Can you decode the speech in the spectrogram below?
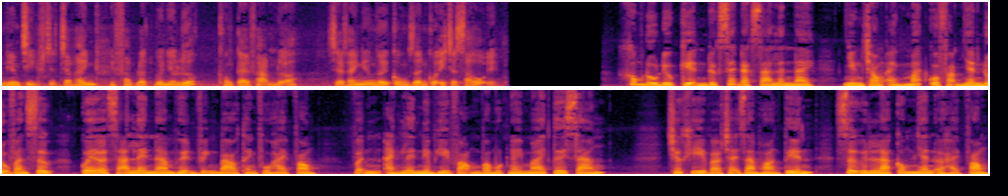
nghiêm chỉnh chấp hành pháp luật của nhà nước, không tái phạm nữa, trở thành những người công dân có ích cho xã hội. Không đủ điều kiện được xét đặc giá lần này, nhưng trong ánh mắt của phạm nhân Đỗ Văn Sự, quê ở xã Lê Nam, huyện Vĩnh Bảo, thành phố Hải Phòng, vẫn ánh lên niềm hy vọng vào một ngày mai tươi sáng. Trước khi vào trại giam Hoàng Tiến, Sự là công nhân ở Hải Phòng.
